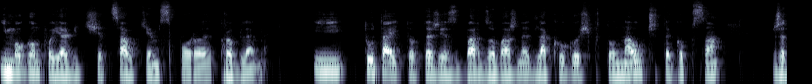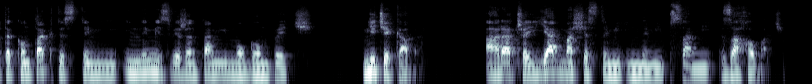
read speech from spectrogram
i mogą pojawić się całkiem spore problemy. I tutaj to też jest bardzo ważne dla kogoś, kto nauczy tego psa, że te kontakty z tymi innymi zwierzętami mogą być nieciekawe, a raczej jak ma się z tymi innymi psami zachować.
